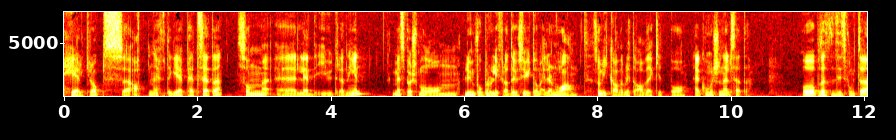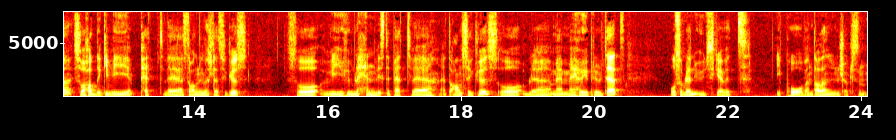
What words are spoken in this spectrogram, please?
helkropps 18 FTG PET-CT som eh, ledd i utredningen, med spørsmål om lymfoproliferativ sykdom eller noe annet som ikke hadde blitt avdekket på konvensjonell CT. Og på dette tidspunktet så hadde ikke vi PET ved Stavanger universitetssykehus. Så vi, hun ble henvist til PET ved et annet sykehus med, med, høy prioritet. Og så ble hun utskrevet i påvente av den undersøkelsen.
